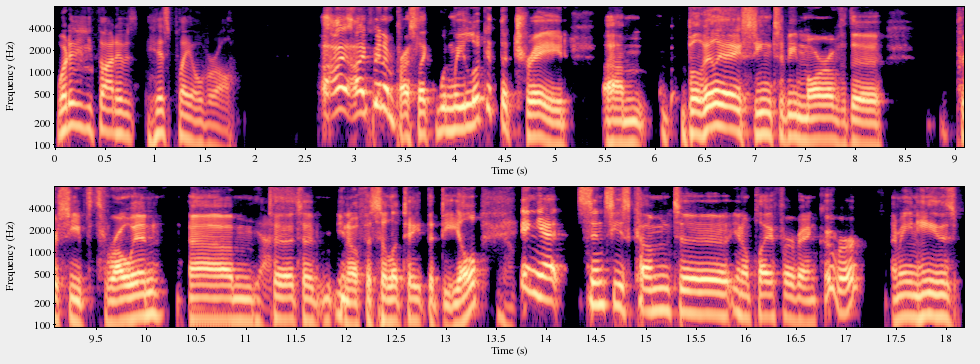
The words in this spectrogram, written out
What have you thought of his, his play overall? I, I've been impressed. Like when we look at the trade, um, Beauvillier seemed to be more of the perceived throw-in um, Yes. to to you know facilitate the deal, and yet since he's come to you know play for Vancouver, I mean he's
